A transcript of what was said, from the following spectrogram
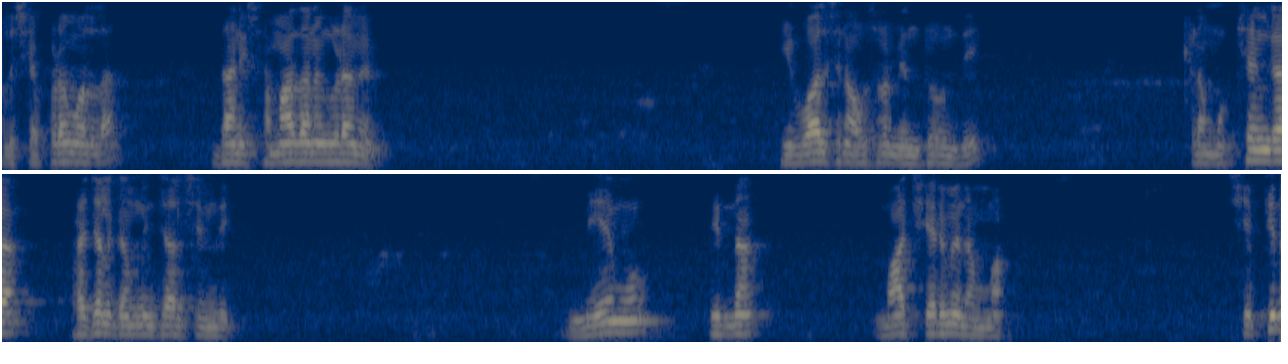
వాళ్ళు చెప్పడం వల్ల దానికి సమాధానం కూడా మేము ఇవ్వాల్సిన అవసరం ఎంతో ఉంది. ఇక్కడ ముఖ్యంగా ప్రజలు గమనించాల్సింది. మేము నిన్న మా చైర్మన్ అమ్మ చెప్పిన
